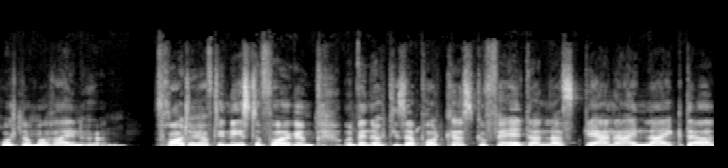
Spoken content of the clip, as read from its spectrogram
Ruhig nochmal reinhören. Freut euch auf die nächste Folge und wenn euch dieser Podcast gefällt, dann lasst gerne ein Like da,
